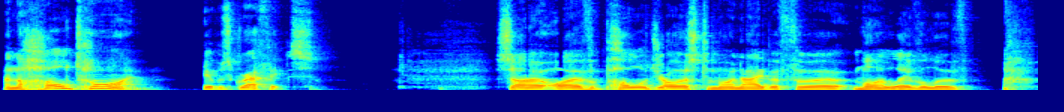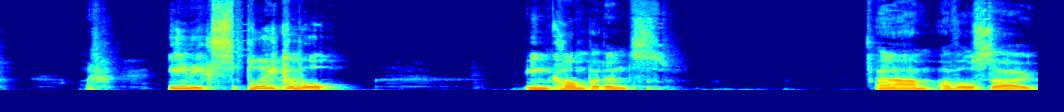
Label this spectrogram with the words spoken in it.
And the whole time, it was graphics. So I've apologized to my neighbor for my level of inexplicable incompetence. Um, I've also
